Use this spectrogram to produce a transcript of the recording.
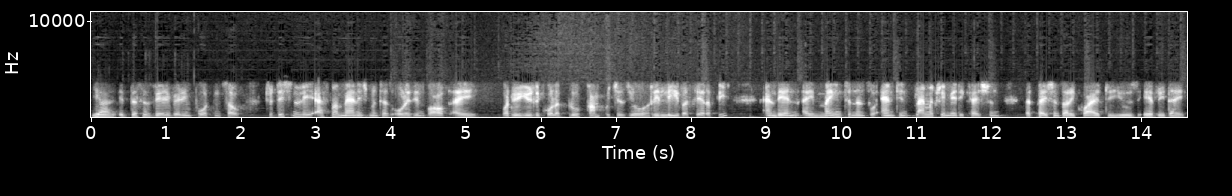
Yeah, it, this is very, very important. So traditionally, asthma management has always involved a what we usually call a blue pump, which is your reliever therapy, and then a maintenance or anti-inflammatory medication that patients are required to use every day.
